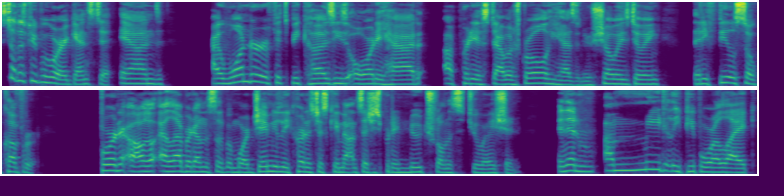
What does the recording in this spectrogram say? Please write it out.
still there's people who are against it. And I wonder if it's because he's already had a pretty established role. He has a new show he's doing that he feels so comfortable. For I'll elaborate on this a little bit more. Jamie Lee Curtis just came out and said she's pretty neutral in the situation. And then immediately people were like,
